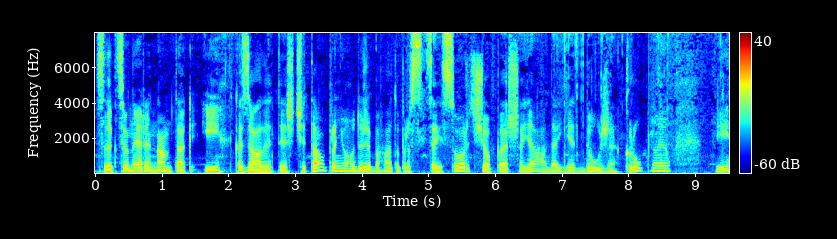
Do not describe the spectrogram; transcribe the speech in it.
селекціонери нам так і казали. Теж читав про нього дуже багато, про цей сорт, що перша ягода є дуже крупною і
